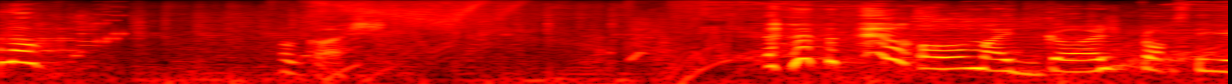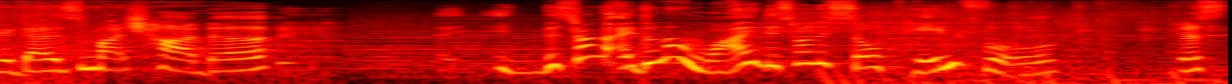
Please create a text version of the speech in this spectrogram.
No, no. Oh gosh. oh my gosh, props to you. That is much harder. This one, I don't know why this one is so painful. Just,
